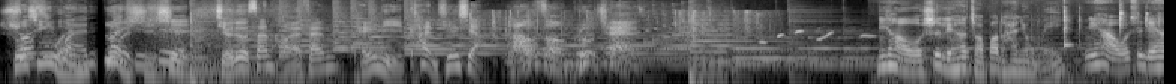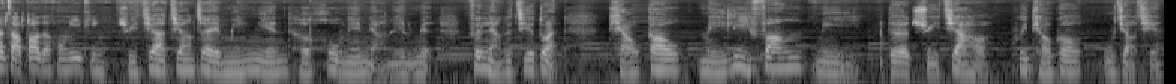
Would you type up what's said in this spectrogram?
说新闻，论时事，九六三好 FM 陪你看天下。老总入场。你好，我是联合早报的韩永梅。你好，我是联合早报的洪一婷。水价将在明年和后年两年里面分两个阶段调高，每立方米的水价哈会调高五角钱。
